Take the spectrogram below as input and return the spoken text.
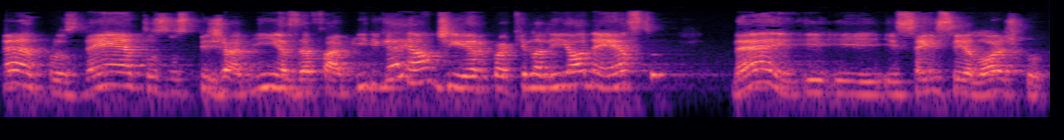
para os netos, os pijaminhas da família e ganhar um dinheiro com aquilo ali honesto, né? E, e, e sem ser, lógico,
